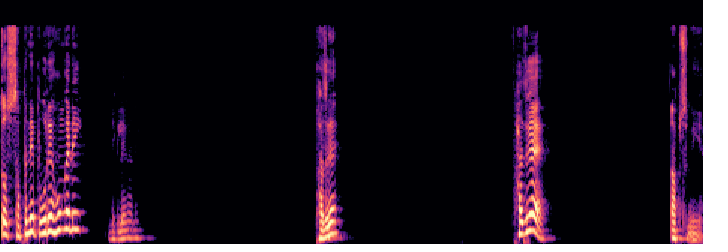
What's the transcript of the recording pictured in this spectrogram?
तो सपने पूरे होंगे नहीं, निकलेगा नहीं। फंस गए? फंस गए? अब सुनिए।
